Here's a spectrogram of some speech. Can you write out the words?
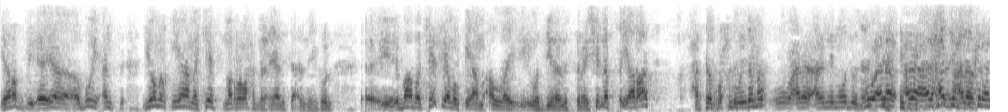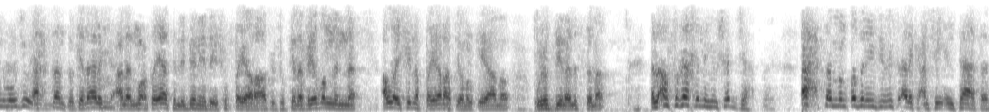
يا ربي يا أبوي أنت يوم القيامة كيف؟ مرة واحد من عيالي سألني يقول بابا كيف يوم القيامة؟ الله يودينا للسماء. يشيلنا في طيارات حتى نروح للسماء؟ هو على على اللي موجود هو على على حجم الفكرة الموجودة أحسنت. وكذلك على المعطيات اللي بين يديه يشوف طيارات ويشوف كذا فيظن إن الله يشيلنا في طيارات يوم القيامة ويودينا للسماء. الأصل يا أخي إنه يشجع. أحسن من طفل يجي ويسألك عن شيء تافه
